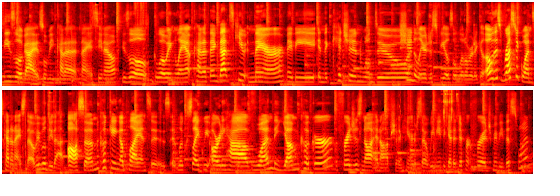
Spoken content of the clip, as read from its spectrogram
these little guys will be kind of nice, you know? These little glowing lamp kind of thing. That's cute in there. Maybe in the kitchen we'll do chandelier just feels a little ridiculous. Oh, this rustic one's kind of nice though. Maybe we'll do that. Awesome. Cooking appliances. It looks like we already have one, the yum cooker. The fridge is not an option here, so we need to get a different fridge. Maybe this one?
